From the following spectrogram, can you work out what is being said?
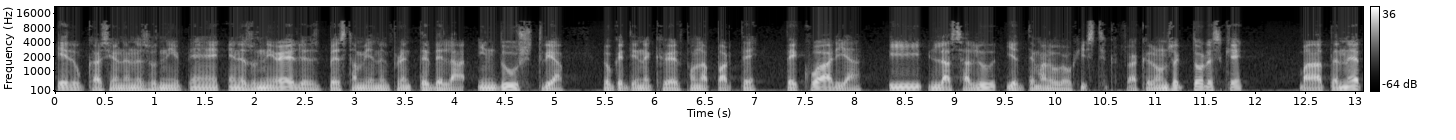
educación en esos, eh, en esos niveles, ves también el frente de la industria, lo que tiene que ver con la parte pecuaria, y la salud y el tema de la logística. O sea, que son sectores que van a tener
